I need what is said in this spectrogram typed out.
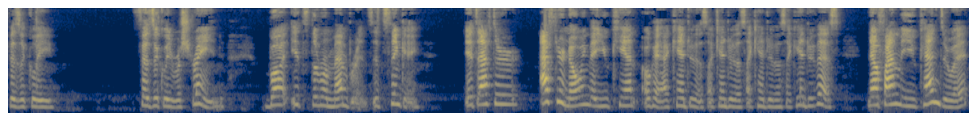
physically physically restrained, but it's the remembrance. It's thinking. It's after after knowing that you can't okay, I can't do this, I can't do this, I can't do this, I can't do this. Now finally you can do it.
